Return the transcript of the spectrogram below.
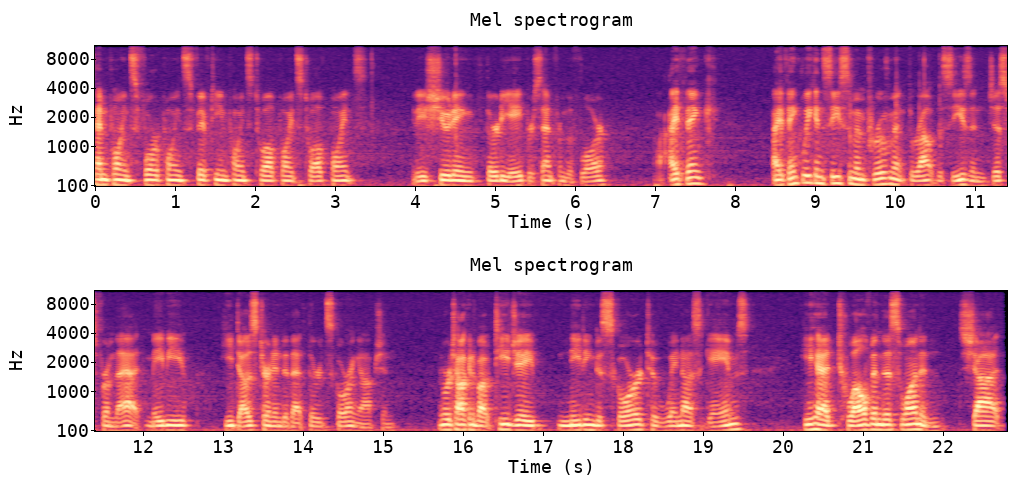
10 points, 4 points, 15 points, 12 points, 12 points. And he's shooting 38% from the floor. I think I think we can see some improvement throughout the season just from that. Maybe he does turn into that third scoring option. And we're talking about TJ needing to score to win us games. He had 12 in this one and shot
